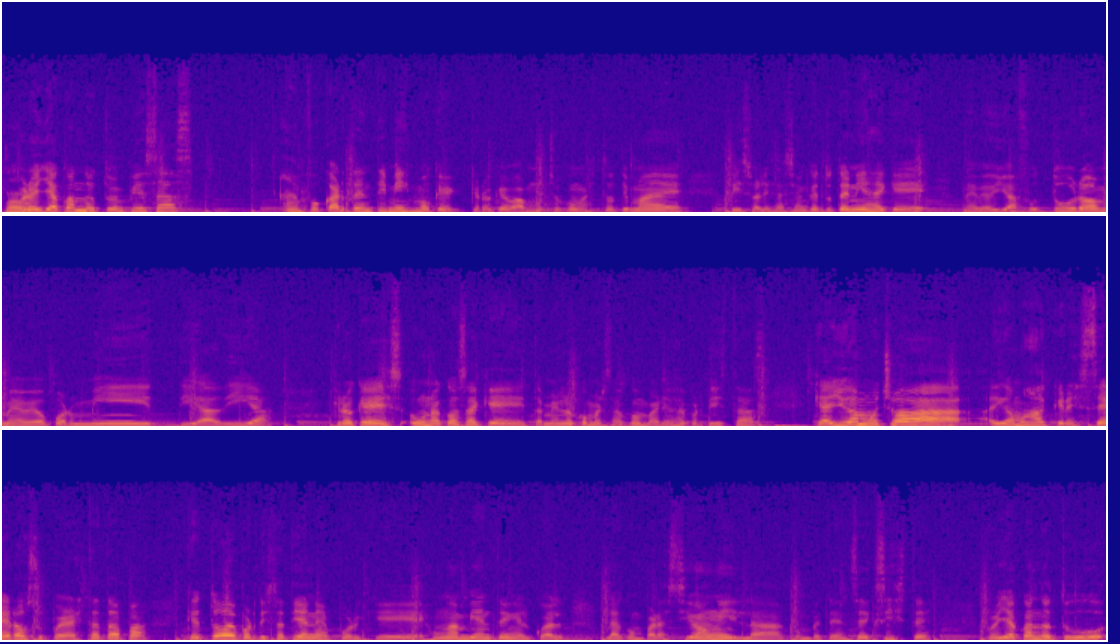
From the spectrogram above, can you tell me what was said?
pero ya cuando tú empiezas a enfocarte en ti mismo, que creo que va mucho con este tema de visualización que tú tenías de que me veo yo a futuro, me veo por mí día a día creo que es una cosa que también lo he conversado con varios deportistas, que ayuda mucho a, digamos, a crecer o superar esta etapa que todo deportista tiene, porque es un ambiente en el cual la comparación y la competencia existe, pero ya cuando tú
